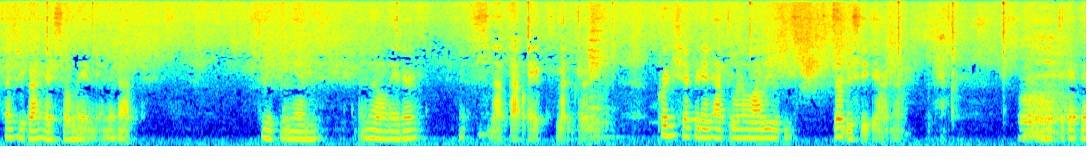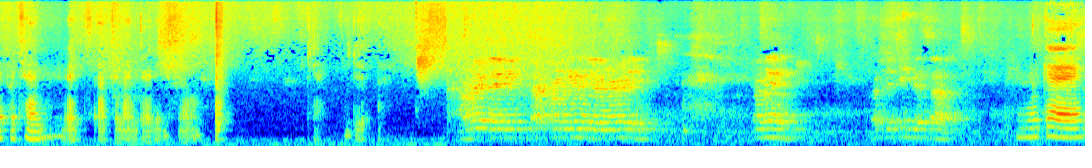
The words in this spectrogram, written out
because we got here so late and ended up sleeping in a little later. It's not that late. It's 9.30. Pretty sure if we didn't have to go to the lobby, we'd be, still be sleeping right now. We have to get there for 10. It's after 9.30, so yeah, we'll do it. Alright, baby. Start coming in and getting ready. Come in. Let's just eat this up. Okay.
